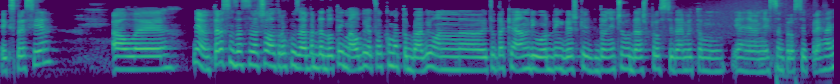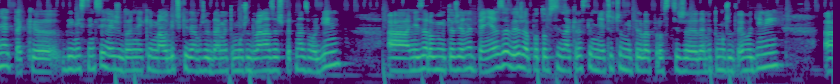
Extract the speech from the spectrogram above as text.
expresia. Ale neviem, teraz som zase začala trochu zabrdať do tej malby a celkom ma to baví, len eh, je to také Andy Wording, vieš, keď do niečoho dáš proste, dajme tomu, ja neviem, nechcem proste preháňať, tak eh, vymyslím si, hej, že do nejakej malbičky dám, že dajme tomu, že 12 až 15 hodín a nezarobí mi to žiadne peniaze, vieš, a potom si nakreslím niečo, čo mi trvá proste, že dajme tomu, že 2 hodiny a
